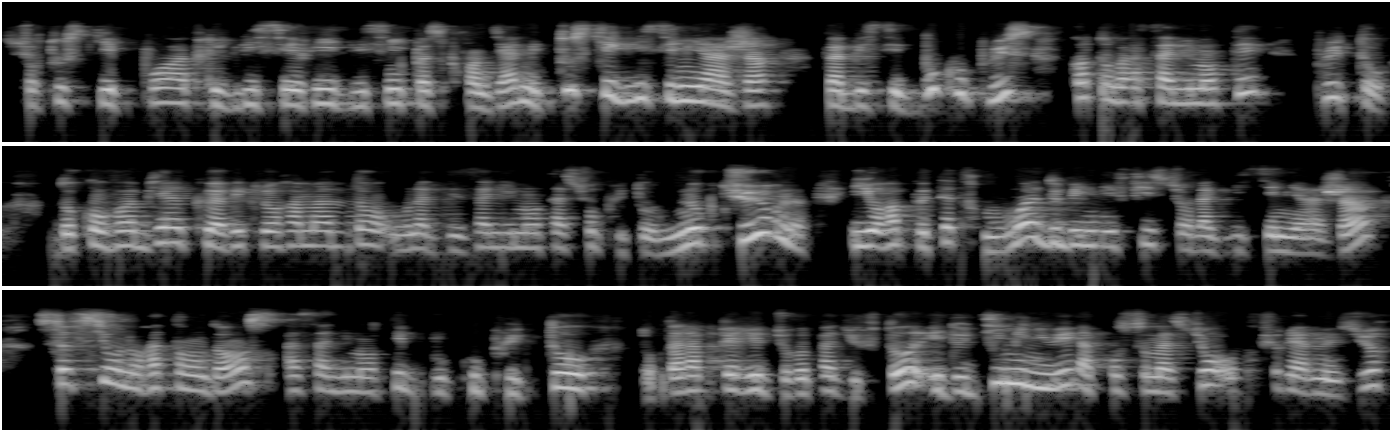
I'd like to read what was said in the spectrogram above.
sur tout ce qui est poids, triglycérides, glycémie postprandiale, mais tout ce qui est glycémie à jeun va baisser beaucoup plus quand on va s'alimenter plus tôt. Donc on voit bien qu'avec le ramadan, on a des alimentations plutôt nocturnes, il y aura peut-être moins de bénéfices sur la glycémie à jeun, sauf si on aura tendance à s'alimenter beaucoup plus tôt, donc dans la période du repas du phto, et de diminuer la consommation au fur et à mesure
